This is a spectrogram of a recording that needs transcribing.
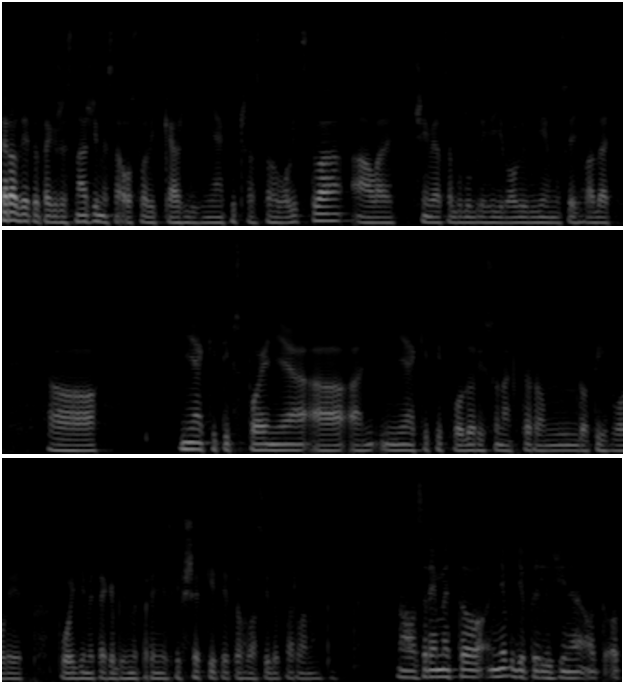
teraz je to tak, že snažíme sa osloviť každý nejakú časť toho volictva, ale čím viac sa budú blížiť voľby, budeme musieť hľadať nejaký typ spojenia a, a nejaký typ pôdorysu, na ktorom do tých volieb pôjdeme tak, aby sme preniesli všetky tieto hlasy do parlamentu. No ale zrejme to nebude príliš iné od, od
